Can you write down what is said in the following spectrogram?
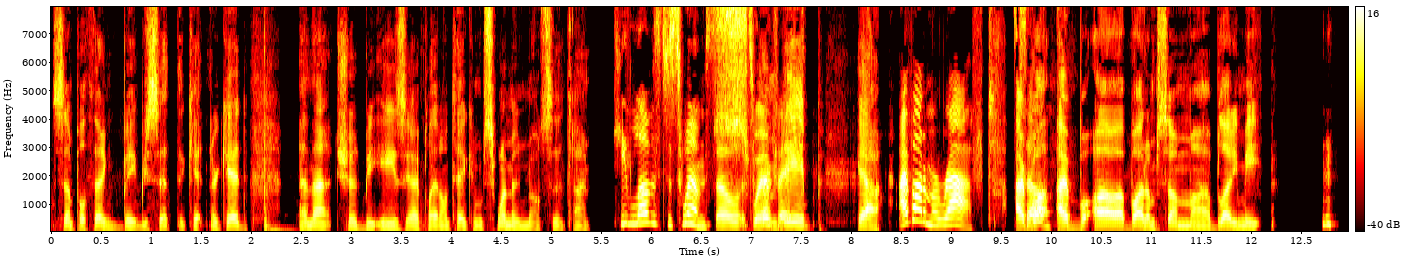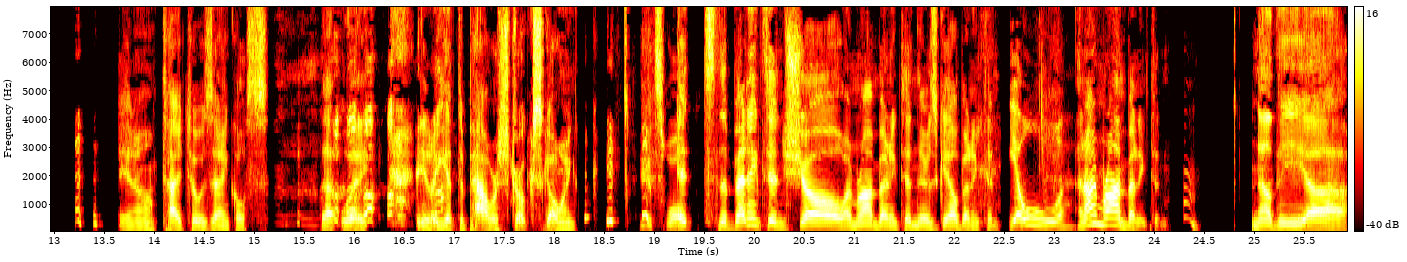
simple thing babysit the kitten or kid, and that should be easy. I plan on taking him swimming most of the time. He loves to swim, so it's Swim perfect. deep. Yeah. I bought him a raft. I so bought I bu- uh, bought him some uh, bloody meat. you know, tied to his ankles. That way, you know, you get the power strokes going. You get swole. It's the Bennington Show. I'm Ron Bennington. There's Gail Bennington, yo, and I'm Ron Bennington. Now the uh,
